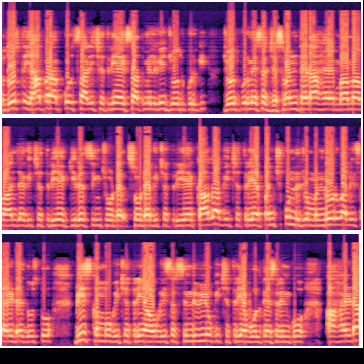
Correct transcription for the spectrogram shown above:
तो दोस्तों, यहाँ पर आपको सारी छतरियाँ एक साथ मिल गई, जोधपुर की। जोधपुर में सर जसवंत थड़ा है, मामा वांजा की छतरी है, कीरत सिंह सोडा की छतरी है, कागा की छतरी है, पंचकुंड जो मंडोर वाली साइड है दोस्तों, बीस खम्भों की छतरियाँ हो गई। सर सिंधवियों की छतरियाँ बोलते हैं सर इनको। आहड़ा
